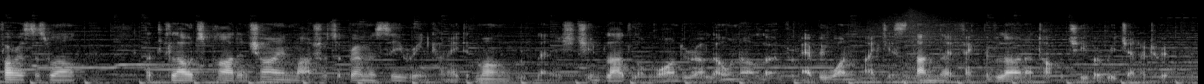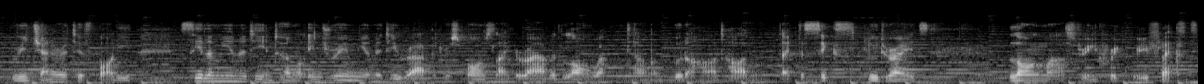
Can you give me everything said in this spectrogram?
forest as well. The clouds part and shine, martial supremacy, reincarnated monk, Qin blood, lone wanderer, loner, learn from everyone, mightiest thunder, effective learner, top achiever, regenerative, regenerative body, seal immunity, internal injury immunity, rapid response like a rabbit, long weapon talent, Buddha heart hardened like the six Pluterites, long mastery, and quick reflexes.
